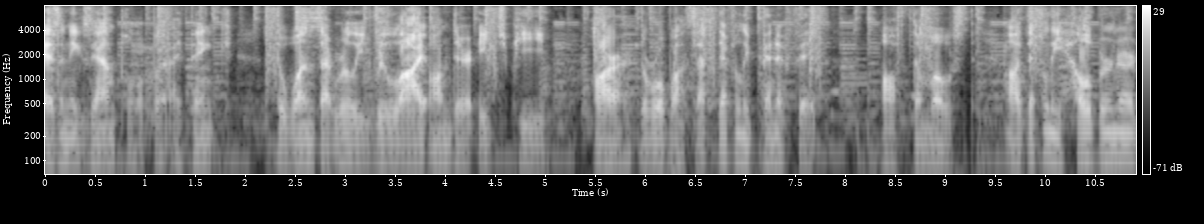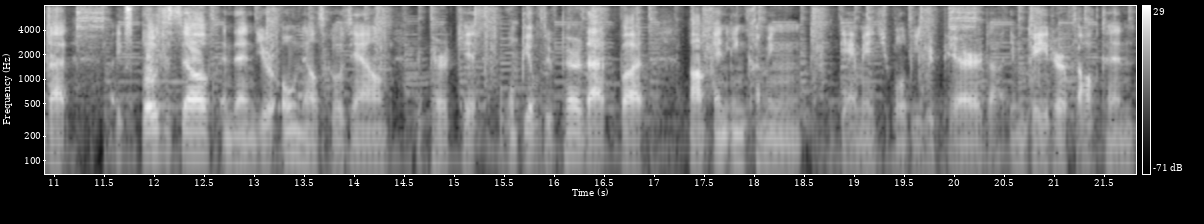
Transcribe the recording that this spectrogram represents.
as an example but I think the ones that really rely on their HP are the robots that definitely benefit off the most uh, definitely Hellburner that explodes itself and then your own health goes down. Repair kit won't be able to repair that, but um, any incoming damage will be repaired. Uh, Invader, Falcon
